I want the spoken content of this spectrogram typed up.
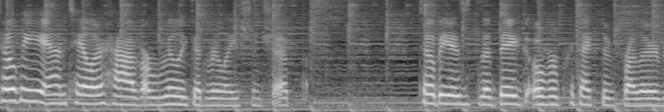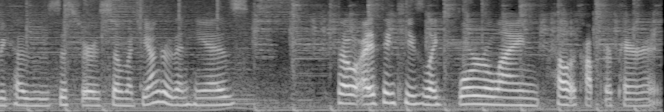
Toby and Taylor have a really good relationship. Toby is the big overprotective brother because his sister is so much younger than he is. So I think he's like borderline helicopter parent.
